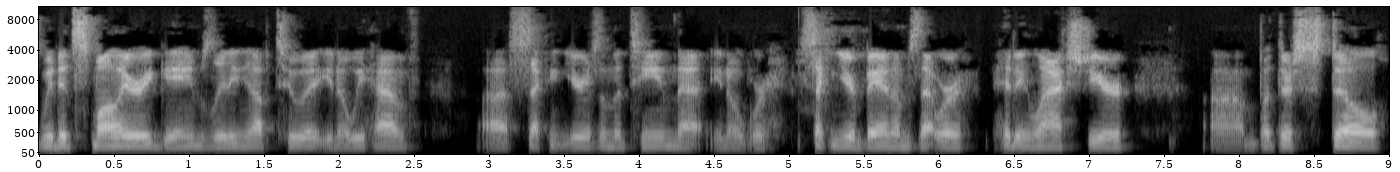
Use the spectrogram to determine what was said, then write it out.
we did small area games leading up to it. You know, we have uh, second years on the team that you know we're second year Bantams that were hitting last year, um, but there's still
